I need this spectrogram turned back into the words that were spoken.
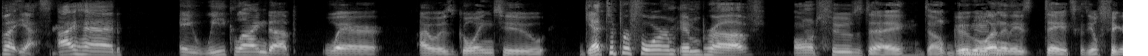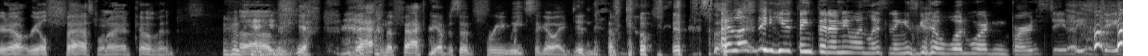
But yes, I had a week lined up where I was going to get to perform improv on a Tuesday. Don't Google Mhm. any of these dates because you'll figure it out real fast when I had COVID. okay. Um, yeah, that and the fact the episode three weeks ago I didn't have COVID. So- I love that you think that anyone listening is going to Woodward and Bernstein these dates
